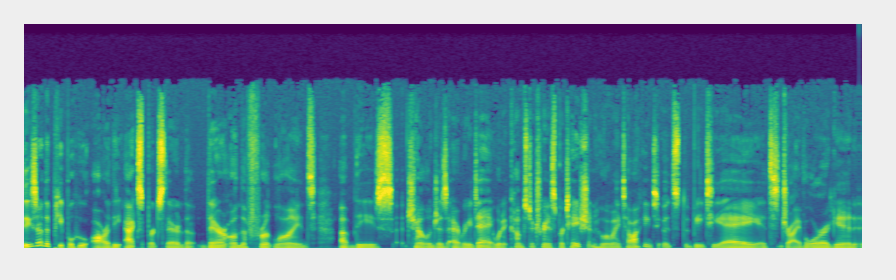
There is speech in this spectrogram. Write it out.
these are the people who are the experts. They're the, they're on the front lines of these challenges every day. When it comes to transportation, who am I talking to? It's the BTA. It's Drive Oregon.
